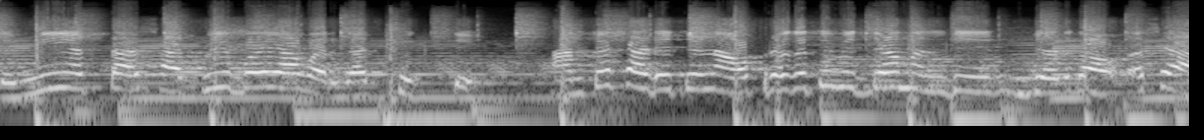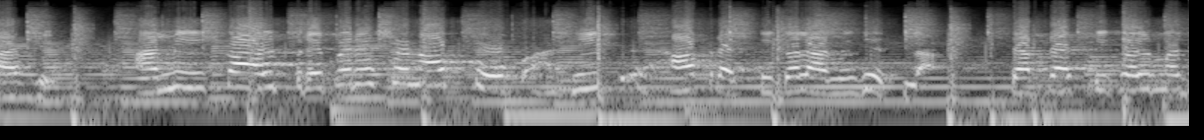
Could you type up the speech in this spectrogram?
नमस्कार मी इयत्ता सातवी ब या वर्गात शिकते. आमच्या शाळेचे नाव प्रगती विद्या मंदिर जळगाव असे आहे. आम्ही काल प्रिपरेशन ऑफ होप ही हा प्रॅक्टिकल आम्ही घेतला. त्या प्रॅक्टिकलमध्ये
